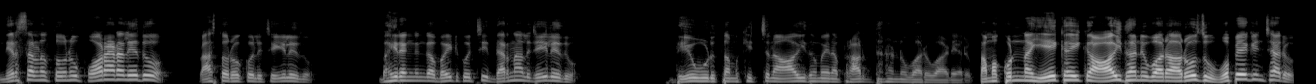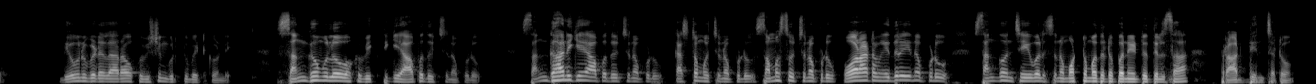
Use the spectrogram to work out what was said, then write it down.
నిరసనతోనూ పోరాడలేదు. రాస్తారోకోలు చేయలేదు. బహిరంగంగా బయటకు వచ్చి ధర్నాలు చేయలేదు. దేవుడు తమకిచ్చిన ఆయుధమైన ప్రార్థనను వారు వాడారు. తమకున్న ఏకైక ఆయుధాన్ని వారు ఆ రోజు ఉపయోగించారు. దేవుని బిడలారా ఒక విషయం గుర్తుపెట్టుకోండి. సంఘములో ఒక వ్యక్తికి ఆపద వచ్చినప్పుడు సంఘానికి ఆపద వచ్చినప్పుడు కష్టం వచ్చినప్పుడు సమస్య వచ్చినప్పుడు పోరాటం ఎదురైనప్పుడు సంఘం చేయవలసిన మొట్టమొదటి పని ఏంటో తెలుసా? ప్రార్థించటం.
